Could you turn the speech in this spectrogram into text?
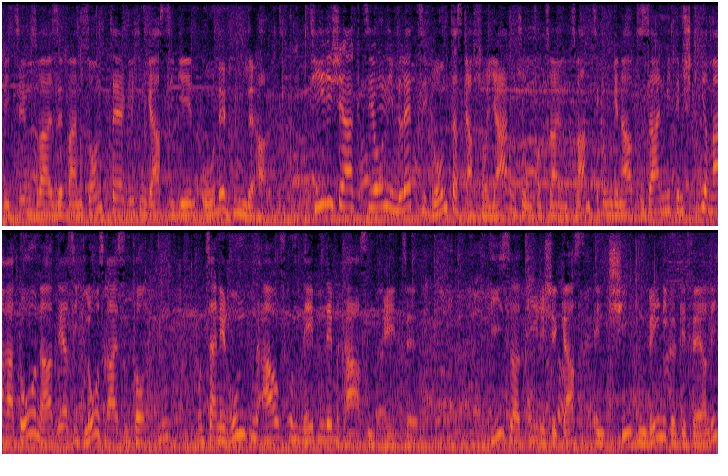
beziehungsweise beim sonntäglichen Gassi gehen ohne Hundehalt. Tierische Aktion im Letzigrund, das gab es vor Jahren schon, vor 22 um genau zu sein, mit dem Stier Maradona, der sich losreißen konnte und seine Runden auf und neben dem Rasen drehte. Dieser tierische Gast entschieden weniger gefährlich,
